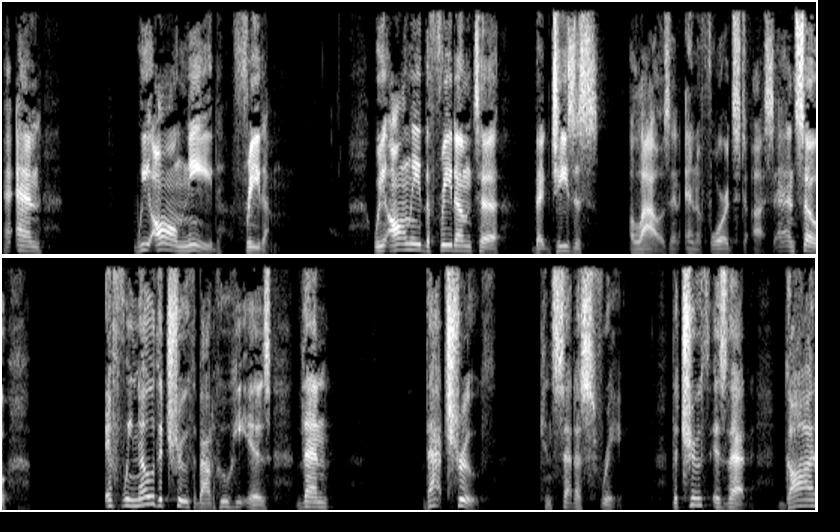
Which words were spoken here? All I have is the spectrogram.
And we all need freedom. We all need the freedom to that Jesus allows and, and affords to us. And so if we know the truth about who he is, then that truth can set us free. The truth is that God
